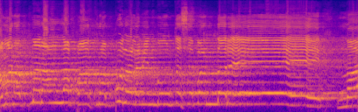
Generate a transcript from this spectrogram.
আমার আপনার আল্লাহ পাক রব্বুল আলামিন বলতেছে, বান্দারে, না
